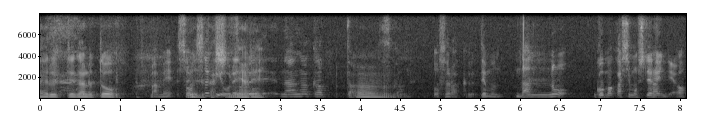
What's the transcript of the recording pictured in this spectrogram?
えるってなるとまあめその難し時俺いんだよねで長かったんですかね。おそらく。でも何のごまかしもしてないんだよ。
